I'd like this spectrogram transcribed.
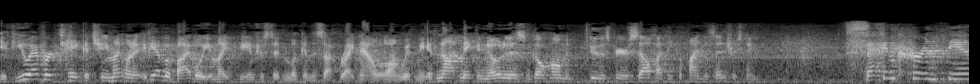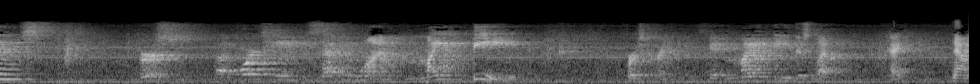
If you ever take a, you might want to, if you have a Bible, you might be interested in looking this up right now along with me. If not, make a note of this and go home and do this for yourself. I think you'll find this interesting. Second Corinthians, verse uh, 14 to 7 1 might be 1 Corinthians. It might be this letter. Okay? Now,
